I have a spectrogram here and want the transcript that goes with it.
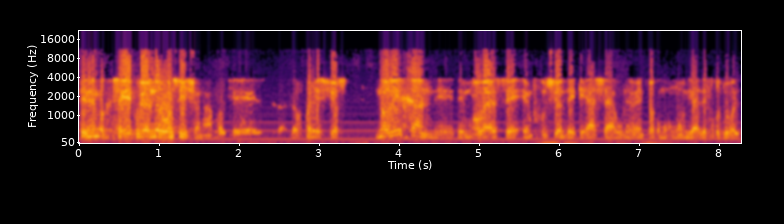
tenemos que seguir cuidando el bolsillo, ¿no? Porque los precios no dejan de, de moverse en función de que haya un evento como un mundial de fútbol.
